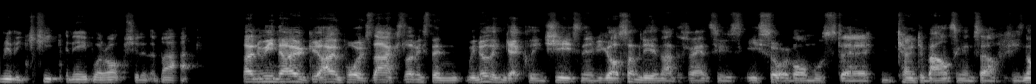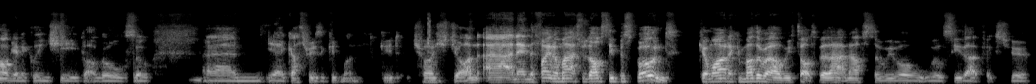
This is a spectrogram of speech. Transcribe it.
really cheap enabler option at the back. And we know how important is that because Livingston, we know they can get clean sheets, and if you got somebody in that defence who's he's sort of almost uh, counterbalancing himself, if he's not getting a clean sheet, he's got a goal. So, um, yeah, Guthrie's a good one, good choice, John. Uh, and then the final match was obviously postponed. Kilmarnock and Motherwell, we've talked about that enough, so we will we'll see that fixture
